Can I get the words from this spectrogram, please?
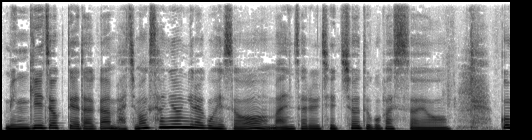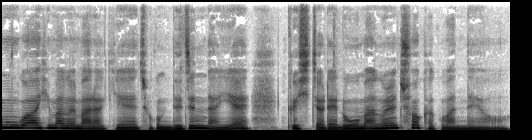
민기적대다가 마지막 상영이라고 해서 만사를 제쳐두고 봤어요. 꿈과 희망을 말하기에 조금 늦은 나이에 그 시절의 로망을 추억하고 왔네요.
